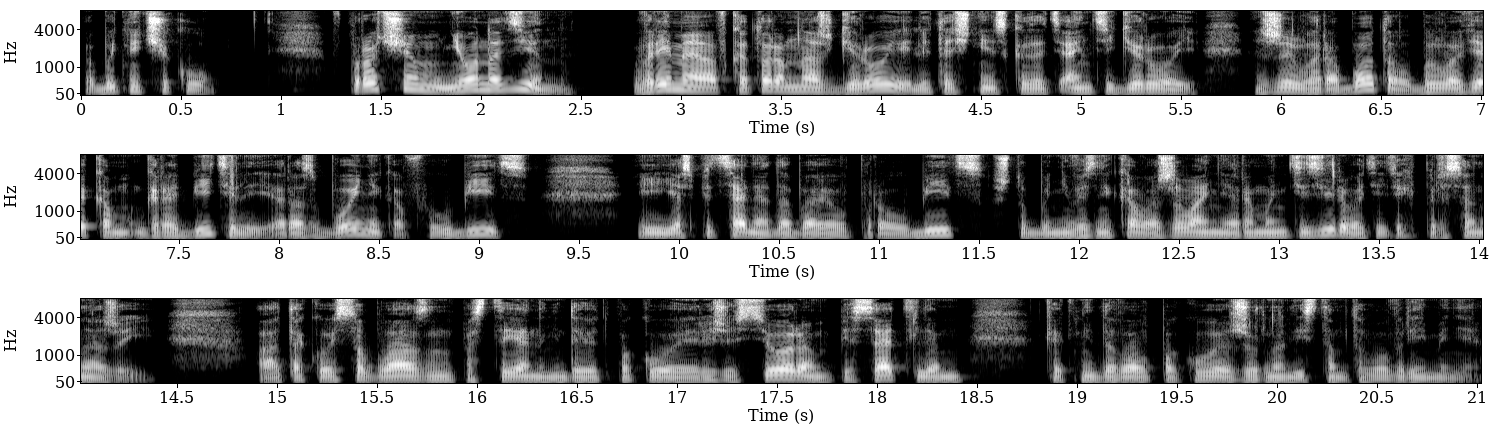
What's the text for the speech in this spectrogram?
быть на чеку. Впрочем, не он один. Время, в котором наш герой, или точнее сказать антигерой, жил и работал, было веком грабителей, разбойников и убийц. И я специально добавил про убийц, чтобы не возникало желания романтизировать этих персонажей. А такой соблазн постоянно не дает покоя режиссерам, писателям, как не давал покоя журналистам того времени.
